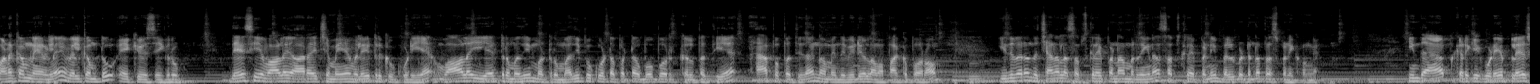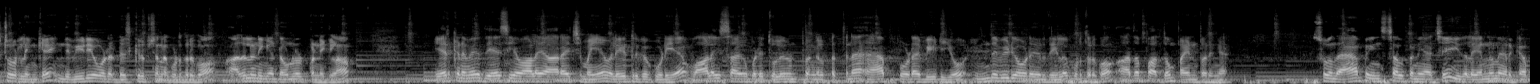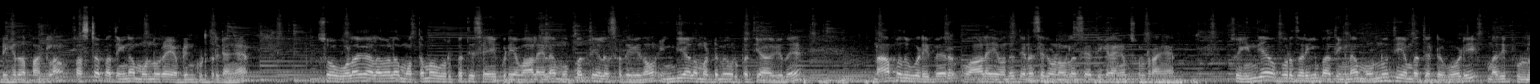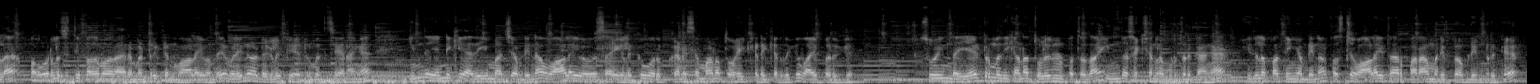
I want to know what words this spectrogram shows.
வணக்கம் நேர்களே welcome to AQSC group தேசிய வாழை ஆராய்ச்சி மையம் வெளியிட்டிருக்கக்கூடிய வாழை ஏற்றுமதி மற்றும் மதிப்பு கூட்டப்பட்ட உபபொருட்கள் பற்றிய ஆப்பை பற்றி தான் நம்ம இந்த வீடியோவில் நம்ம பார்க்க போகிறோம் இதுவரை இந்த சேனலை சப்ஸ்கிரைப் பண்ணாமல் இருந்தீங்கன்னா சப்ஸ்கிரைப் பண்ணி பெல் பட்டனை ப்ரெஸ் பண்ணிக்கோங்க. இந்த ஆப் கிடைக்கக்கூடிய ப்ளே ஸ்டோர் லிங்கை இந்த வீடியோவோட டிஸ்கிரிப்ஷனில் கொடுத்துருக்கோம். அதில் நீங்கள் டவுன்லோட் பண்ணிக்கலாம். ஏற்கனவே தேசிய வாழை ஆராய்ச்சி மையம் வெளியிட்டிருக்கக்கூடிய வாழை சாகுபடி தொழில்நுட்பங்கள் பற்றின ஆப்போட வீடியோ இந்த வீடியோவோட இறுதியில் கொடுத்துருக்கோம். அதை பார்த்தும் பயன்பெறுங்க. ஸோ இந்த ஆப் இன்ஸ்டால் பண்ணியாச்சு. இதில் என்னென்ன இருக்குது அப்படிங்கிறத பார்க்கலாம். ஃபஸ்ட்டு பார்த்தீங்கன்னா முன்னுரை அப்படின்னு கொடுத்துருக்காங்க. ஸோ உலக அளவில் மொத்தமாக உற்பத்தி செய்யக்கூடிய வாழையில் முப்பத்தி ஏழு சதவீதம் இந்தியாவில் மட்டுமே உற்பத்தி ஆகுது. நாற்பது கோடி பேர் வாழையை வந்து தினசரி உணவில் சேர்த்திக்கிறாங்கன்னு சொல்கிறாங்க ஸோ இந்தியாவை பொறுத்த வரைக்கும் பார்த்தீங்கன்னா முந்நூற்றி எண்பத்தெட்டு கோடி மதிப்புள்ள ஒரு லட்சத்தி பதினோராயிரம் மெட்ரிக் டன் வாழை வந்து வெளிநாடுகளுக்கு ஏற்றுமதி செய்கிறாங்க இந்த எண்ணிக்கை அதிகமாச்சு அப்படின்னா வாழை விவசாயிகளுக்கு ஒரு கணிசமான தொகை கிடைக்கிறதுக்கு வாய்ப்பு இருக்குது ஸோ இந்த ஏற்றுமதிக்கான தொழில்நுட்பத்தை தான் இந்த செக்ஷனில் கொடுத்துருக்காங்க. இதில் பார்த்தீங்க அப்படின்னா ஃபஸ்ட்டு வாழைத்தார் பராமரிப்பு அப்படின்னு இருக்குது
